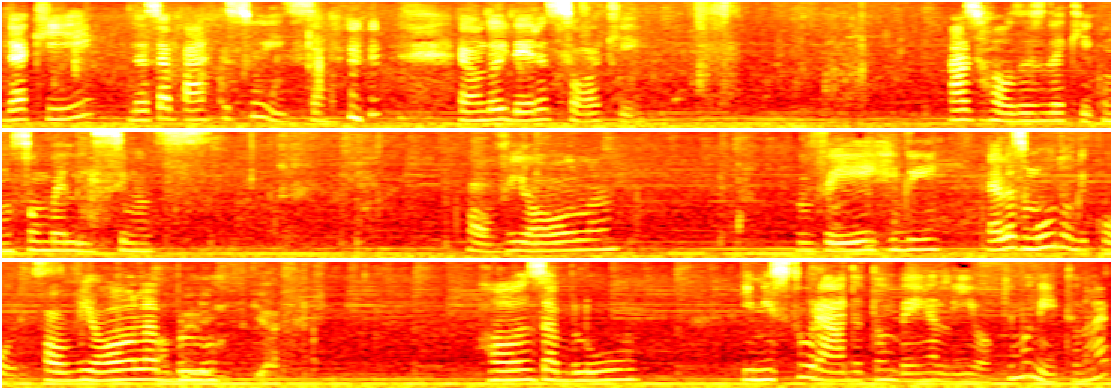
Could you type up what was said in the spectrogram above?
daqui, dessa parte, é Suíça. é uma doideira só aqui. As rosas daqui, como são belíssimas. Ó, viola, verde. Elas mudam de cores. Ó, viola, blue rosa, blue e misturada também ali, ó. Que bonito, né?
